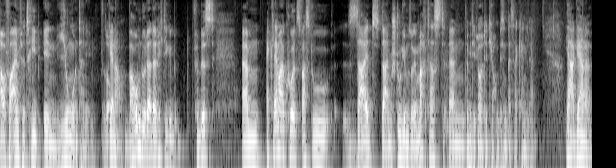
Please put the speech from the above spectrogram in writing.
aber vor allem Vertrieb in jungen Unternehmen. So, genau. Warum du da der Richtige für bist, ähm, erklär mal kurz, was du seit deinem Studium so gemacht hast, ähm, damit die Leute dich auch ein bisschen besser kennenlernen. Ja, gerne.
